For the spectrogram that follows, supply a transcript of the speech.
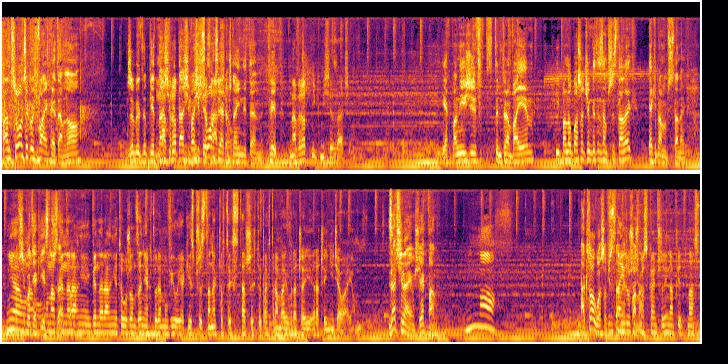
Pan przyłączy jakąś wajchę tam, no. Żeby te 15, Nawrotnik 15, pan mi się zaciął. jakoś na inny ten tryb. Nawrotnik mi się zaciął. Jak pan jeździ w- z tym tramwajem i pan ogłasza ciągle ten sam przystanek? Jaki pan ma przystanek? Nie, Na przykład u, na- jaki jest u nas przystanek pana? generalnie, generalnie te urządzenia, które mówiły jaki jest przystanek, to w tych starszych typach tramwajów raczej, raczej nie działają. Zacinają się, jak pan. No, A kto ogłasza więc na przystanek ilu pana? żeśmy skończyli? Na 15?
